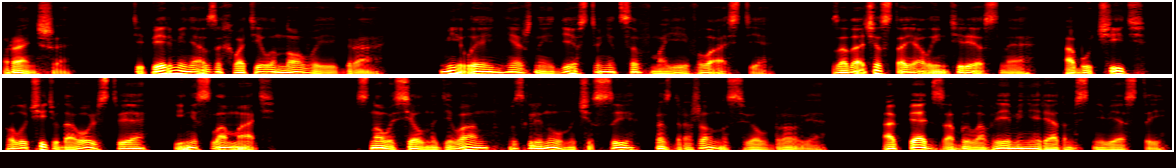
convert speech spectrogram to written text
раньше. Теперь меня захватила новая игра. Милая нежная девственница в моей власти. Задача стояла интересная — обучить, получить удовольствие и не сломать. Снова сел на диван, взглянул на часы, раздраженно свел брови. Опять забыл о времени рядом с невестой,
